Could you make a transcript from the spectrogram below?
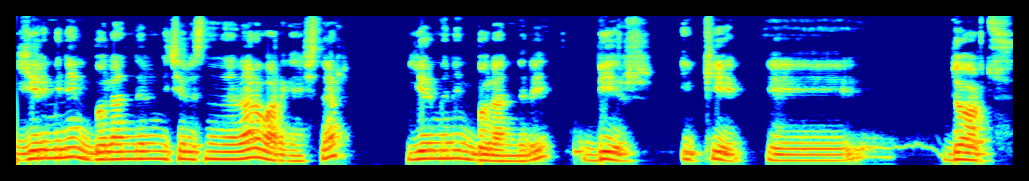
20'nin bölenlerin içerisinde neler var gençler? 20'nin bölenleri 1, 2, e, 4,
